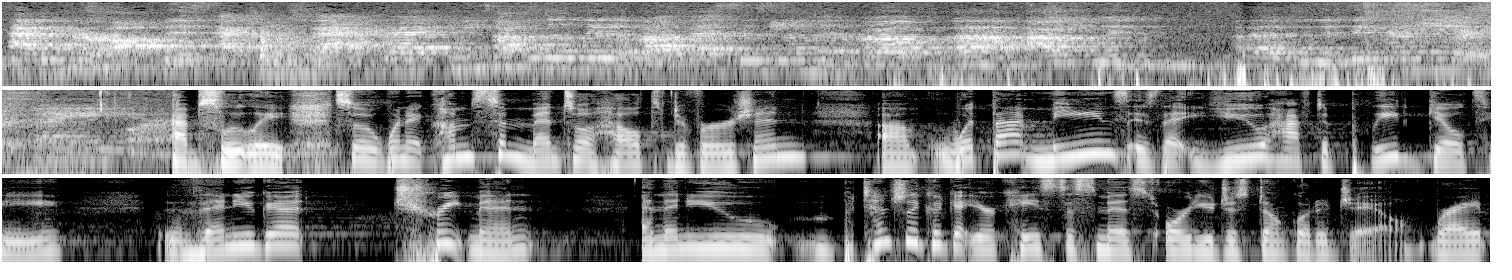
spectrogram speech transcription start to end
having her office actually back that. Can you talk a little bit about that system and about uh, how you would uh, do it differently or the same? Or? Absolutely. So, when it comes to mental health diversion, um, what that means is that you have to plead guilty, then you get treatment and then you potentially could get your case dismissed or you just don't go to jail, right?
